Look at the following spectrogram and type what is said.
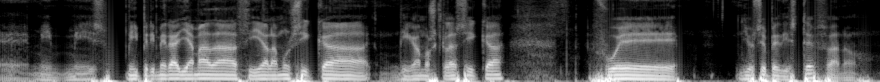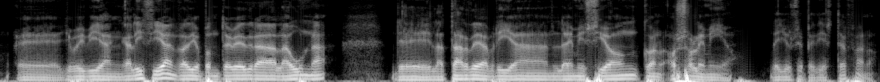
eh, mi, mi primera llamada hacia la música, digamos, clásica, fue Giuseppe Di Stefano. Eh, yo vivía en Galicia, en Radio Pontevedra a la una de la tarde abrían la emisión con O Sole Mío, de Giuseppe Di Stefano,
